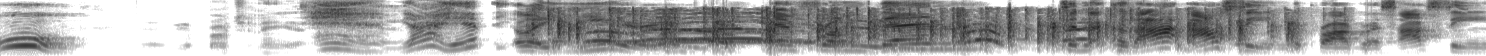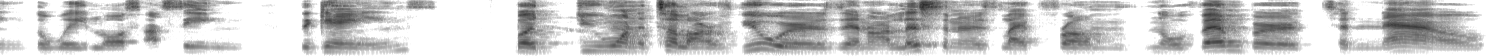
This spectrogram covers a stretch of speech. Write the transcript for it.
Ooh, Yeah, we're approaching a year. damn, y'all hit a year. And from then to now, because I've seen the progress, I've seen the weight loss, I've seen the gains. But do you want to tell our viewers and our listeners, like from November to now,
